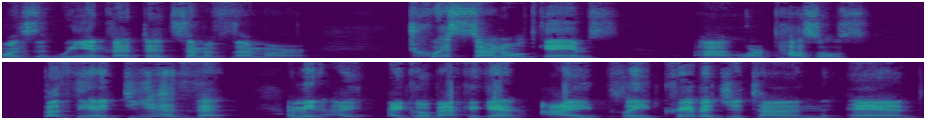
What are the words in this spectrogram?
ones that we invented. Some of them are twists on old games uh, or puzzles. But the idea that I mean, I, I go back again. I played cribbage a ton, and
